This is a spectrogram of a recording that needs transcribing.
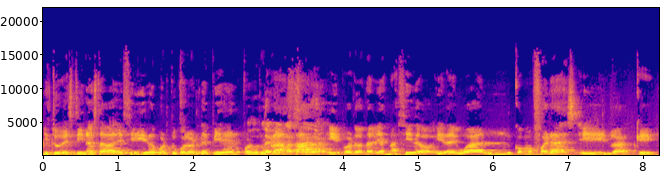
Y tu destino estaba decidido por tu color de piel, por Por tu raza y por dónde habías nacido. Y da igual cómo fueras, y la- que,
